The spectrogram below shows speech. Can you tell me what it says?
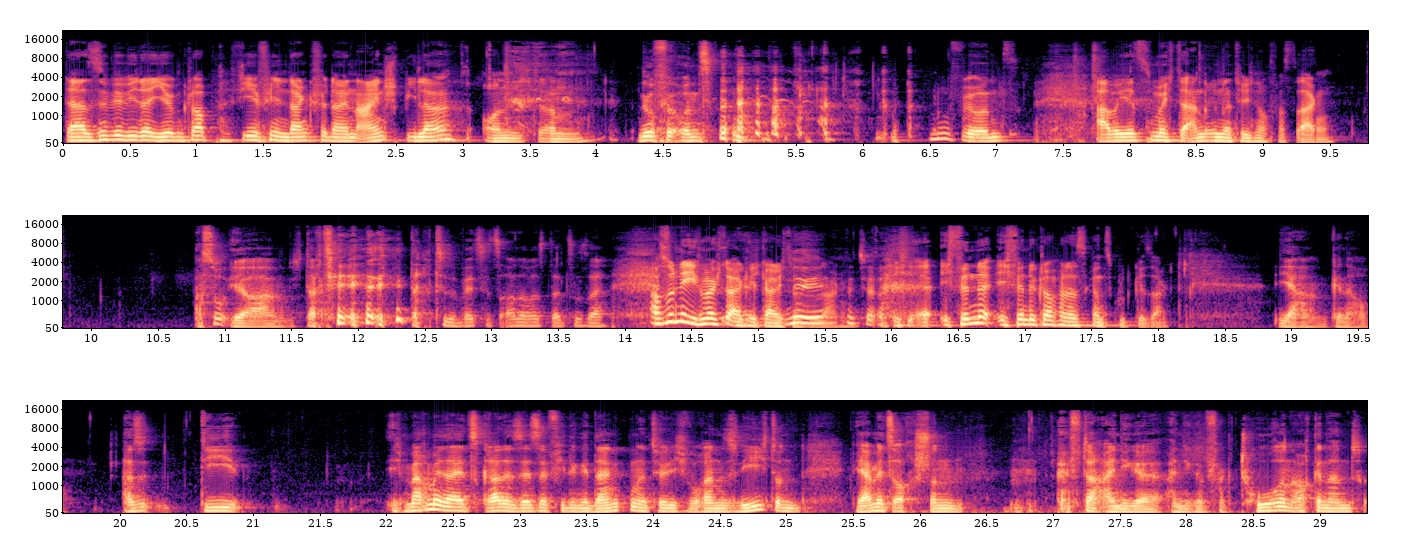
Da sind wir wieder, Jürgen Klopp. Vielen, vielen Dank für deinen Einspieler und ähm, nur für uns. nur für uns. Aber jetzt möchte André natürlich noch was sagen. Ach so, ja, ich dachte, ich dachte, du willst jetzt auch noch was dazu sagen. Ach so, nee, ich möchte eigentlich gar nicht dazu nee, sagen. Ich, äh, ich, finde, ich finde, Klopp hat das ganz gut gesagt. Ja, genau. Also die, ich mache mir da jetzt gerade sehr, sehr viele Gedanken natürlich, woran es liegt. Und wir haben jetzt auch schon öfter einige, einige Faktoren auch genannt,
